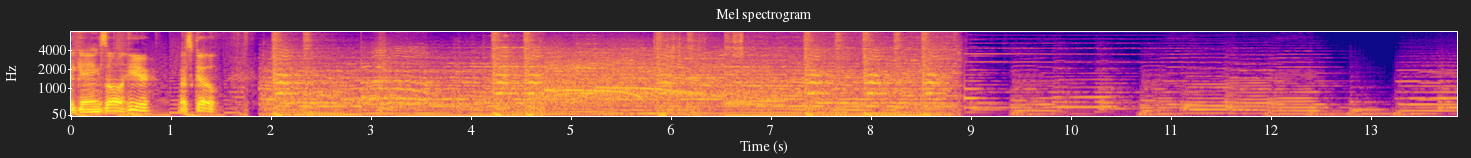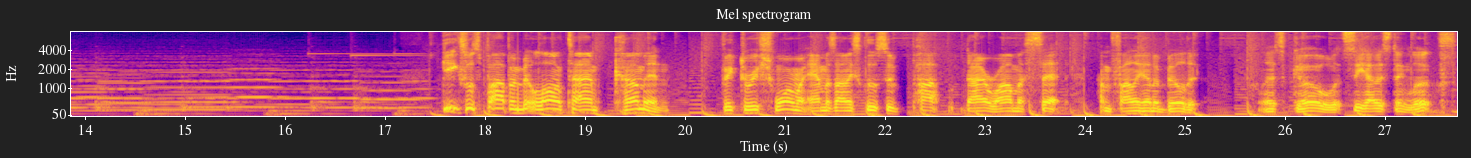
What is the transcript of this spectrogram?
The gang's all here. Let's go. Geeks, what's poppin'? Been a long time coming. Victory Shawarma Amazon exclusive pop diorama set. I'm finally gonna build it. Let's go. Let's see how this thing looks.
